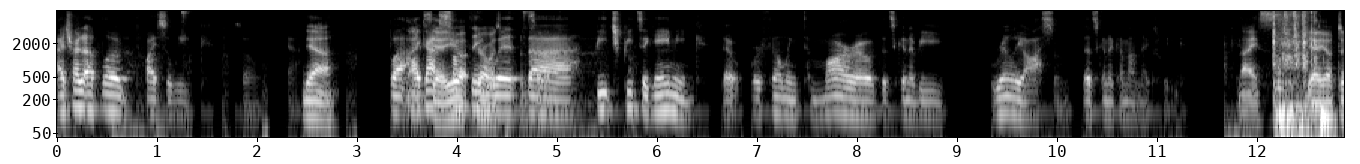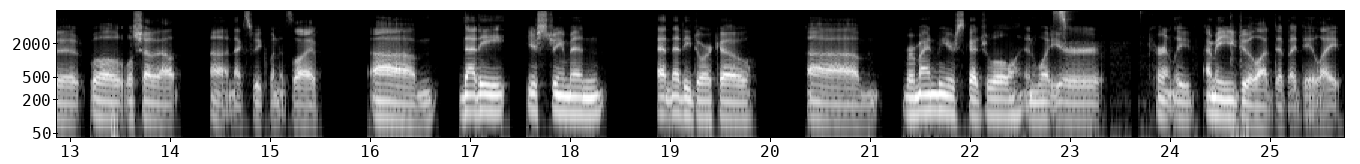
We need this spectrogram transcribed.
I try to upload twice a week. So yeah. Yeah. But I got Yeah, something with uh, Beach Pizza Gaming that we're filming tomorrow. That's going to be really awesome. That's going to come out next week. Nice. Yeah, you have to. Well, we'll shout it out uh, next week when it's live. Um, Nettie, you're streaming at Nettie Dorco. Um, remind me your schedule and what you're currently. I mean, you do a lot of Dead by Daylight.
